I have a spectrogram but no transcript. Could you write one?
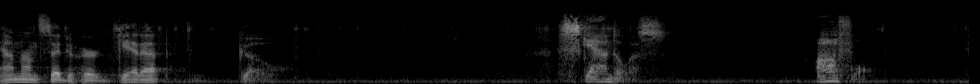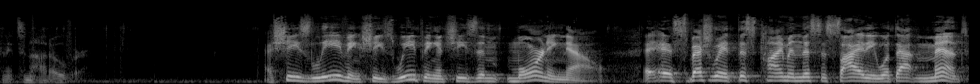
Amnon said to her, Get up, go. Scandalous, awful, and it's not over. As she's leaving, she's weeping and she's in mourning now. Especially at this time in this society, what that meant,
